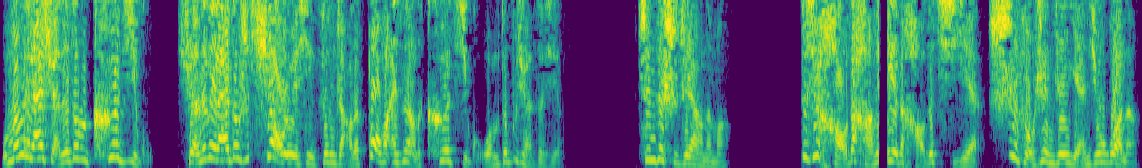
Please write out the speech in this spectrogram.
我们未来选的都是科技股，选的未来都是跳跃性增长的、爆发性增长的科技股，我们都不选这些，真的是这样的吗？这些好的行业的好的企业是否认真研究过呢？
